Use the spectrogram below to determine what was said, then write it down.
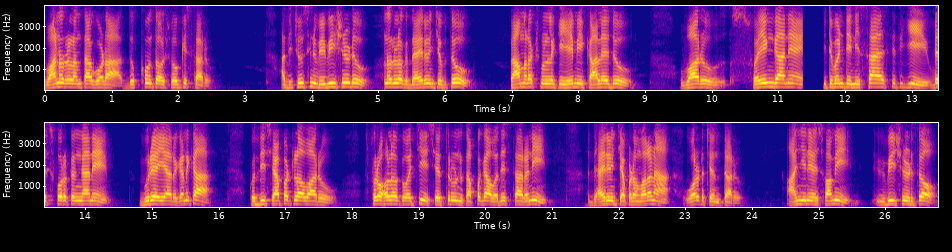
వానరులంతా కూడా దుఃఖంతో శోకిస్తారు. అది చూసిన విభీషణుడు వానరులకు ధైర్యం చెబుతూ రామలక్ష్మణులకి ఏమీ కాలేదు వారు స్వయంగానే ఇటువంటి నిస్సహాయ స్థితికి ఉద్దేశపూర్వకంగానే గురి అయ్యారు కనుక కొద్దిసేపట్లో వారు స్పృహలోకి వచ్చి శత్రువుని తప్పగా వధిస్తారని ధైర్యం చెప్పడం వలన ఊరట చెందుతారు. ఆంజనేయ స్వామి విభీషణుడితో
